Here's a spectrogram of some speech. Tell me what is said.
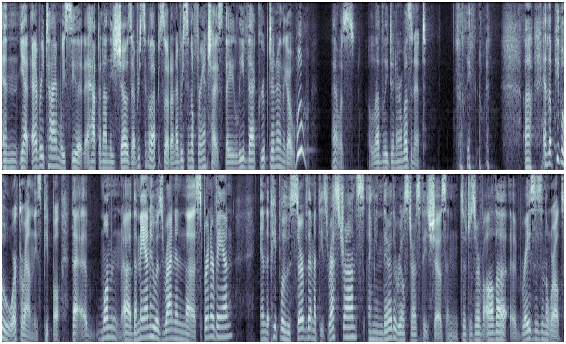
And yet every time we see it happen on these shows, every single episode, on every single franchise, they leave that group dinner and they go, whoo, that was a lovely dinner, wasn't it? uh, and the people who work around these people, the woman, uh, the man who was running the sprinter van, and the people who serve them at these restaurants, I mean, they're the real stars of these shows and to deserve all the uh, raises in the world.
